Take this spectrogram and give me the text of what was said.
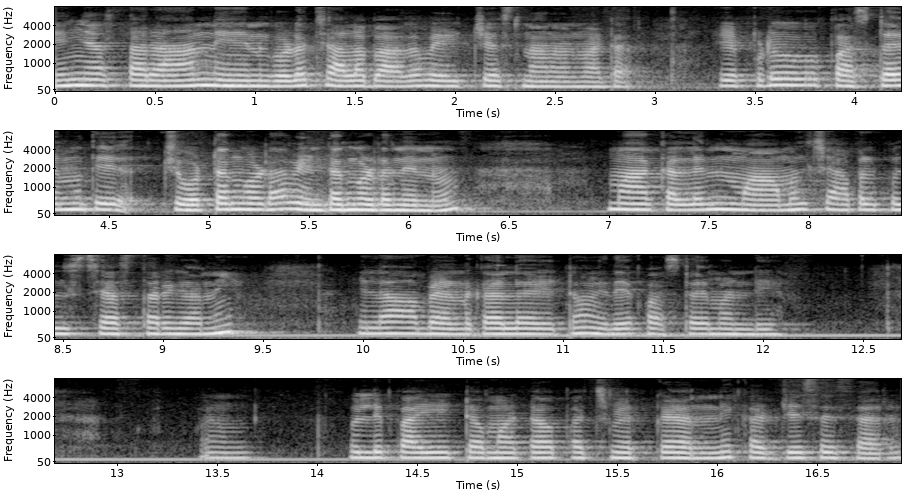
ఏం చేస్తారా అని నేను కూడా చాలా బాగా వెయిట్ చేస్తున్నాను అనమాట ఎప్పుడు ఫస్ట్ టైం చూడటం కూడా వినటం కూడా నేను. మా కళ్ళని మామూలు చేపల పులుసు చేస్తారు కానీ ఇలా బెండకాయలు వేయటం ఇదే ఫస్ట్ టైం అండి. ఉల్లిపాయ టమాటా పచ్చిమిరపకాయ అన్నీ కట్ చేసేసారు.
